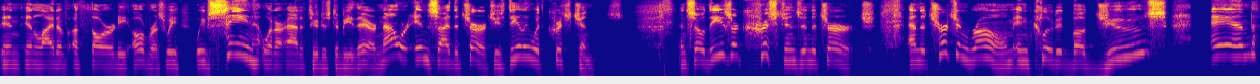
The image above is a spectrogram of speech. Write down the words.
in, in light of authority over us. We, we've seen what our attitude is to be there. Now we're inside the church. He's dealing with Christians. And so these are Christians in the church. And the church in Rome included both Jews and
